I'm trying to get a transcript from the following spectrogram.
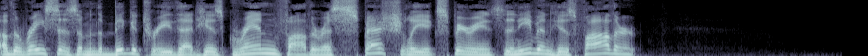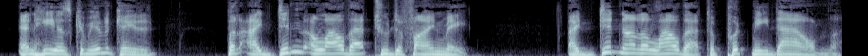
of the racism and the bigotry that his grandfather especially experienced, and even his father. And he has communicated, but I didn't allow that to define me. I did not allow that to put me down.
